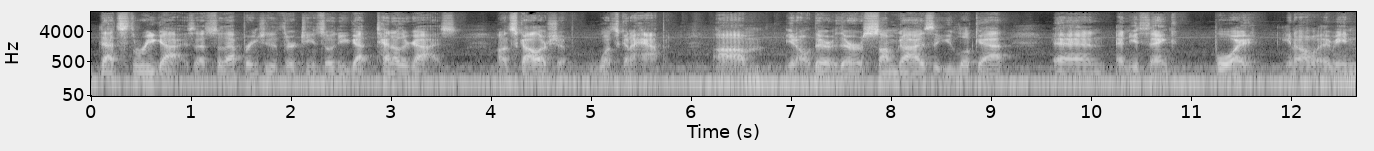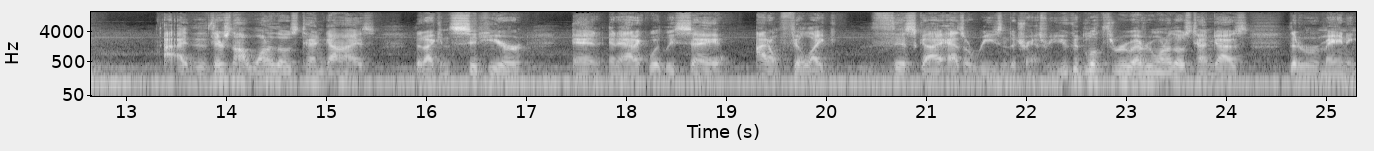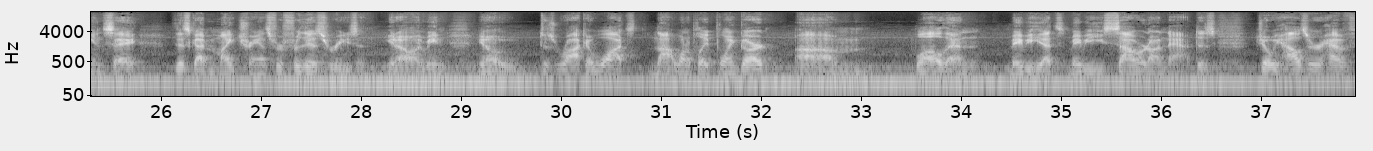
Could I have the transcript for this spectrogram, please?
that's three guys. That's so that brings you to 13. So you've got 10 other guys on scholarship. What's going to happen? Um, you know, there there are some guys that you look at and and you think, boy, you know, I mean, I, there's not one of those ten guys that I can sit here and and adequately say I don't feel like this guy has a reason to transfer. You could look through every one of those ten guys that are remaining and say this guy might transfer for this reason. You know, I mean, you know, does Rocket Watts not want to play point guard? Um, well then maybe that's maybe he's soured on that. Does Joey Hauser have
